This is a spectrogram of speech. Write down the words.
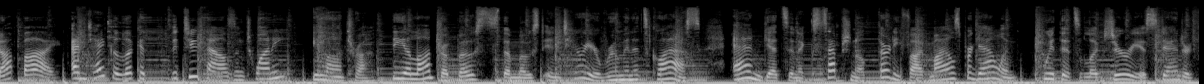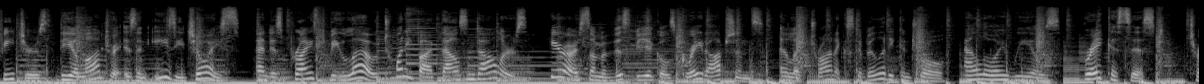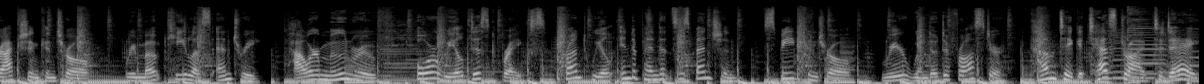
Stop by and take a look at the 2020 Elantra. The Elantra boasts the most interior room in its class and gets an exceptional 35 miles per gallon. With its luxurious standard features, the Elantra is an easy choice and is priced below $25,000. Here are some of this vehicle's great options. Electronic stability control, alloy wheels, brake assist, traction control, remote keyless entry, power moonroof, four-wheel disc brakes, front-wheel independent suspension, speed control, rear window defroster. Come take a test drive today.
